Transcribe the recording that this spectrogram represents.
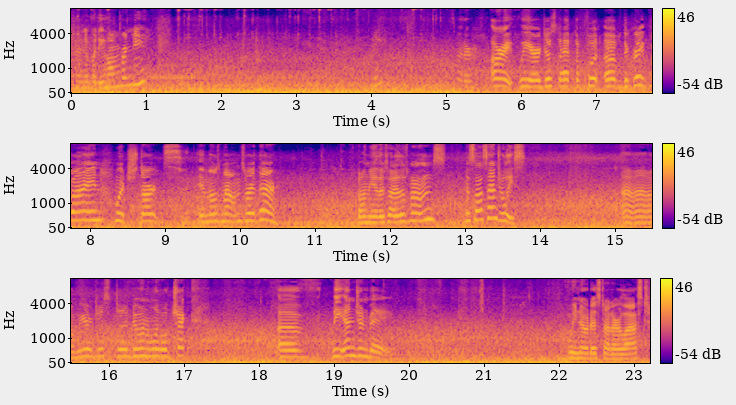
Is anybody home, Brindy? It's better. All right, we are just at the foot of the Grapevine, which starts in those mountains right there. On the other side of those mountains is Los Angeles. Uh, we are just uh, doing a little check of the engine bay. We noticed at our last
